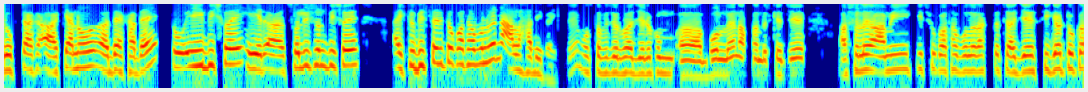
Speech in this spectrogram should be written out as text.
রোগটা কেন দেখা দেয়? তো এই বিষয়ে, এর সলিউশন বিষয়ে একটু বিস্তারিত কথা বলবেন আল হাদি ভাই। মোস্তাফিজুর ভাই যেরকম বললেন আপনাদেরকে যে, আসলে আমি কিছু কথা বলে রাখতে চাই যে সিগাটোকা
